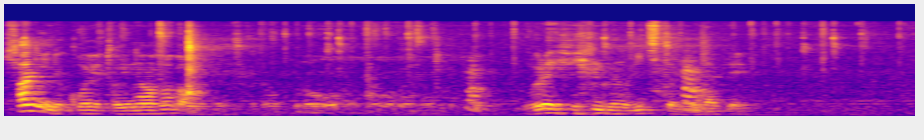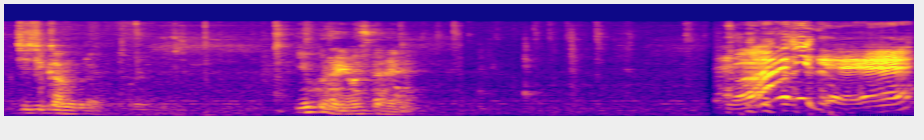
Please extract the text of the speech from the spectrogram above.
サニーの声取り直そうか思ってるんですけどブレイフィングの位置というだけ1時間ぐらい取れる良くなりますかね？マジで？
